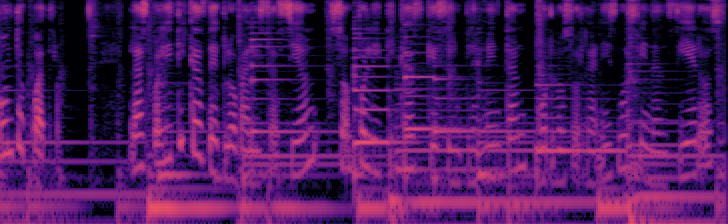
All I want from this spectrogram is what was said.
Punto 4. Las políticas de globalización son políticas que se implementan por los organismos financieros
